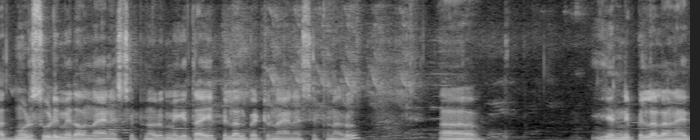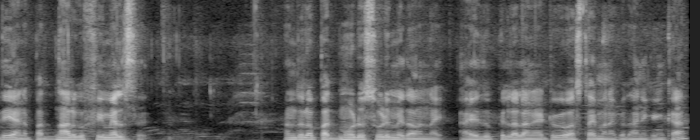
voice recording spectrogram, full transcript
పదమూడు సూడి మీద ఉన్నాయనేసి చెప్పినారు. మిగతాయి పిల్లలు పెట్టున్నాయనేసి చెప్పినారు. ఎన్ని పిల్లలు అనేది ఆయన పద్నాలుగు ఫీమేల్స్. అందులో పదమూడు సూడి మీద ఉన్నాయి. ఐదు పిల్లలు అనేటివి వస్తాయి మనకు దానికి ఇంకా.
